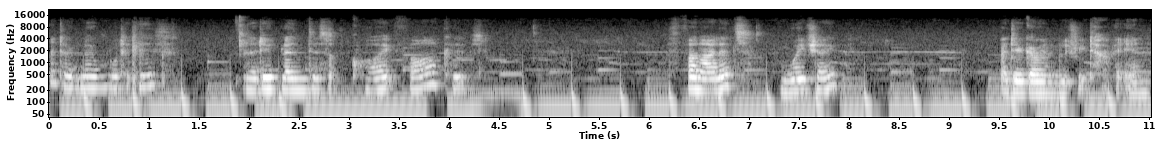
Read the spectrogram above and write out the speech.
I don't know what it is. And I do blend this up quite far because fun eyelids, weird shape. I do go and literally tap it in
